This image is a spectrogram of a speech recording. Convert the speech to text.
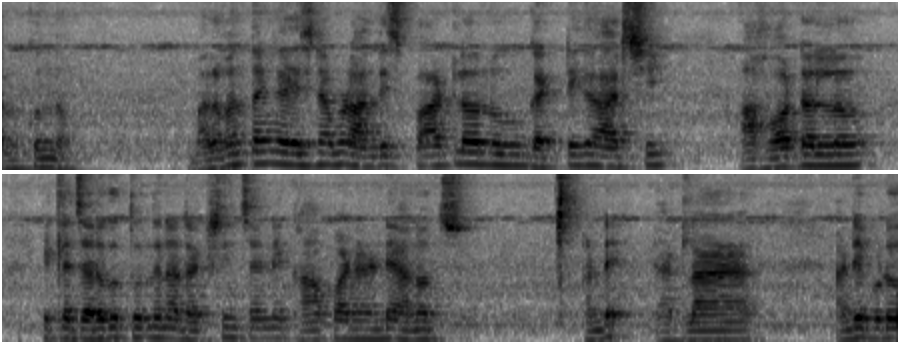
అనుకుందాం. బలవంతంగా వేసినప్పుడు ఆన్ ది స్పాట్లో నువ్వు గట్టిగా అరిచి ఆ హోటల్లో ఇట్లా జరుగుతుంది నన్ను రక్షించండి కాపాడండి అనొచ్చు. అంటే అట్లా అంటే ఇప్పుడు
